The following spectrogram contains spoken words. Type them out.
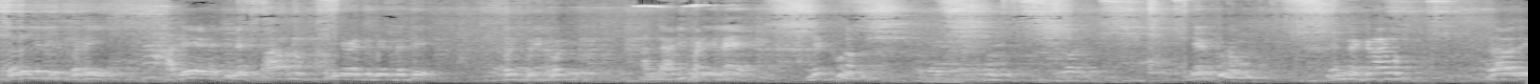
சிலைகள் இருப்பதை அதே இடத்திலே ஸ்தாபனம் செய்ய வேண்டும் என்பது ஒரு குறிக்கோள். அந்த அடிப்படையில் நெற்குணம். நெற்குணம் என்ற கிராமம் அதாவது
